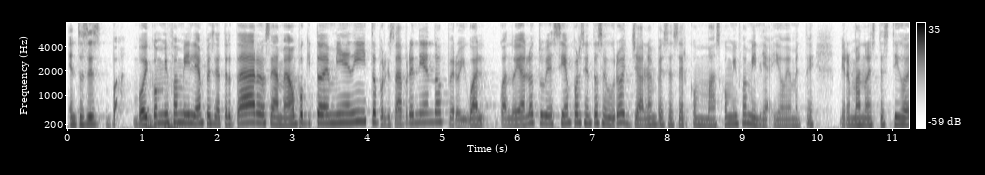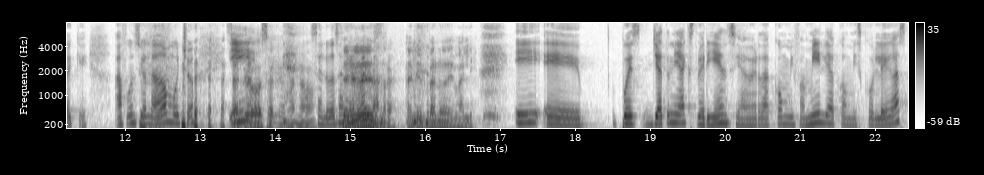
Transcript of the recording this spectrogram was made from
Entonces, va, voy con mi familia, empecé a tratar, o sea, me da un poquito de miedito porque estaba aprendiendo, pero igual, cuando ya lo tuve 100% seguro, ya lo empecé a hacer con, más con mi familia y obviamente mi hermano es testigo de que ha funcionado mucho. y, Saludos al hermano. Saludos a mi Saludos hermano. Al hermano de Vale. Y eh, pues ya tenía experiencia, ¿verdad? Con mi familia, con mis colegas.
